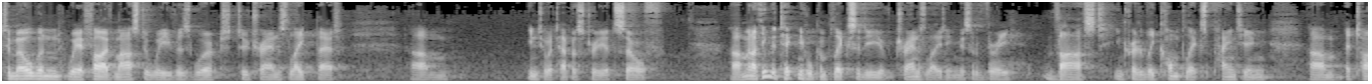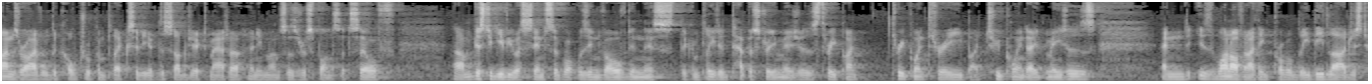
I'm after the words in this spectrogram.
to Melbourne, where five master weavers worked to translate that um, into a tapestry itself. Um, and I think the technical complexity of translating this sort of very vast, incredibly complex painting um, at times rivaled the cultural complexity of the subject matter and Imants's response itself. Um, just to give you a sense of what was involved in this, the completed tapestry measures 3.3 by 2.8 metres and is one of, and I think probably the largest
